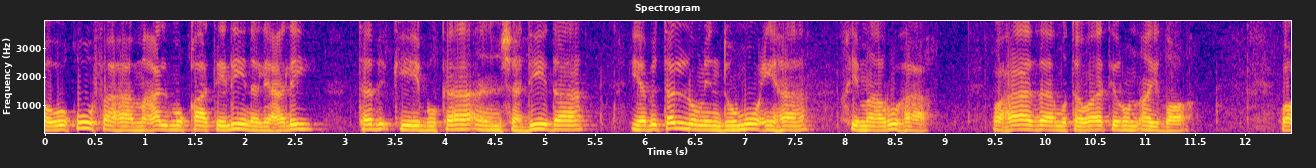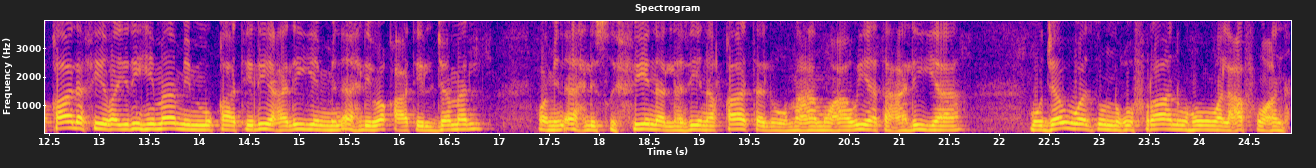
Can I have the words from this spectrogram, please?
ووقوفها مع المقاتلين لعلي تبكي بكاء شديدا يبتل من دموعها خمارها وهذا متواتر أيضا. وقال في غيرهما من مقاتلي علي من أهل وقعة الجمل ومن أهل صفين الذين قاتلوا مع معاوية عليا مجوز غفرانه والعفو عنه.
